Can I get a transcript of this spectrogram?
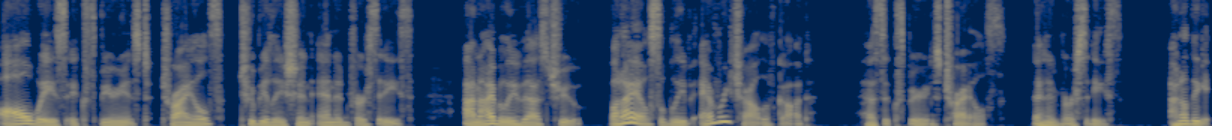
always experienced trials, tribulation, and adversities. And I believe that's true. But I also believe every child of God has experienced trials and adversities. I don't think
